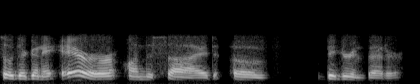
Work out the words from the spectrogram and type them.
So they're going to err on the side of bigger and better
